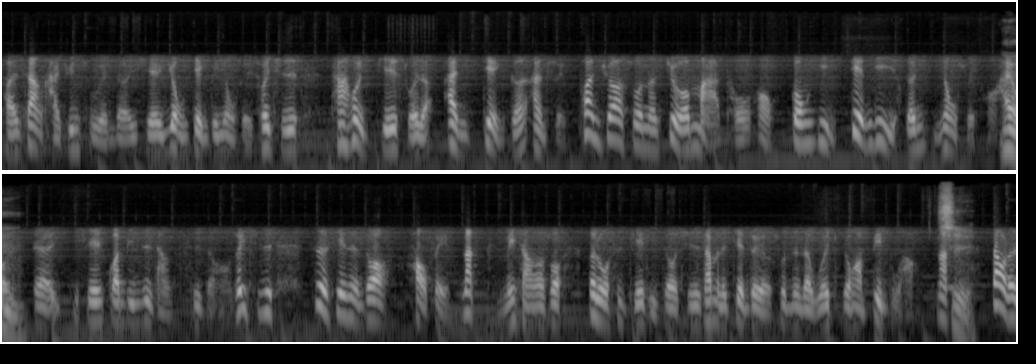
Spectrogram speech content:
船上海军组员的一些用电跟用水，所以其实。它会接所谓的岸电跟岸水，换句话说呢，就有码头哈供应电力跟饮用水哈，还有呃一些官兵日常吃的哈，所以其实这些呢都要耗费。那没想到说俄罗斯解体之后，其实他们的舰队有说真的维持状况并不好。那到了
